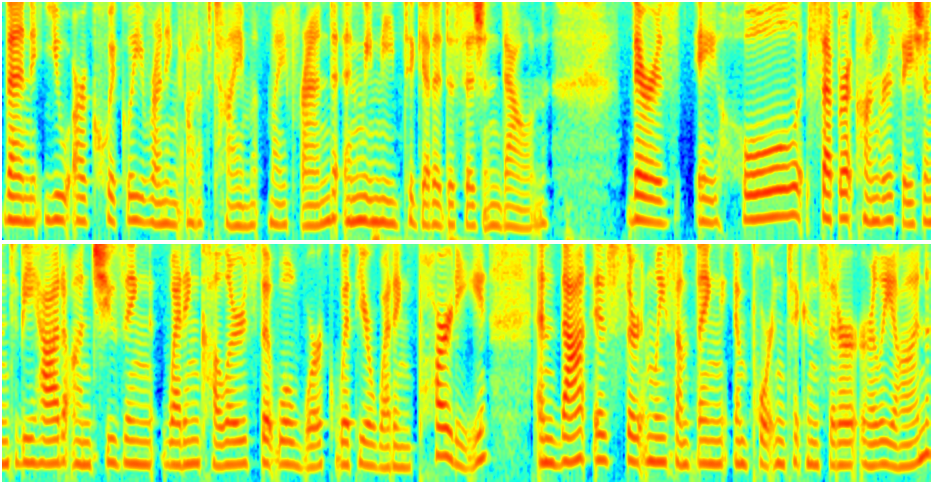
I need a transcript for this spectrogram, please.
then you are quickly running out of time, my friend, and we need to get a decision down. There is a whole separate conversation to be had on choosing wedding colors that will work with your wedding party. And that is certainly something important to consider early on.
